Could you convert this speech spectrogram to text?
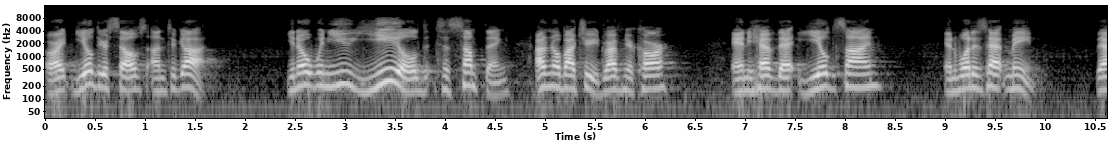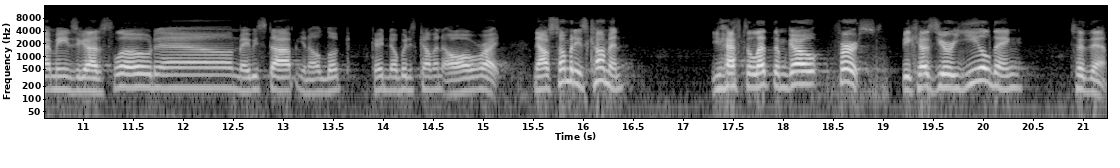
All right? Yield yourselves unto God. You know, when you yield to something, I don't know about you, you drive in your car and you have that yield sign, and what does that mean? That means you got to slow down, maybe stop, you know, look, okay, nobody's coming. All right. Now, if somebody's coming, you have to let them go first because you're yielding to them.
